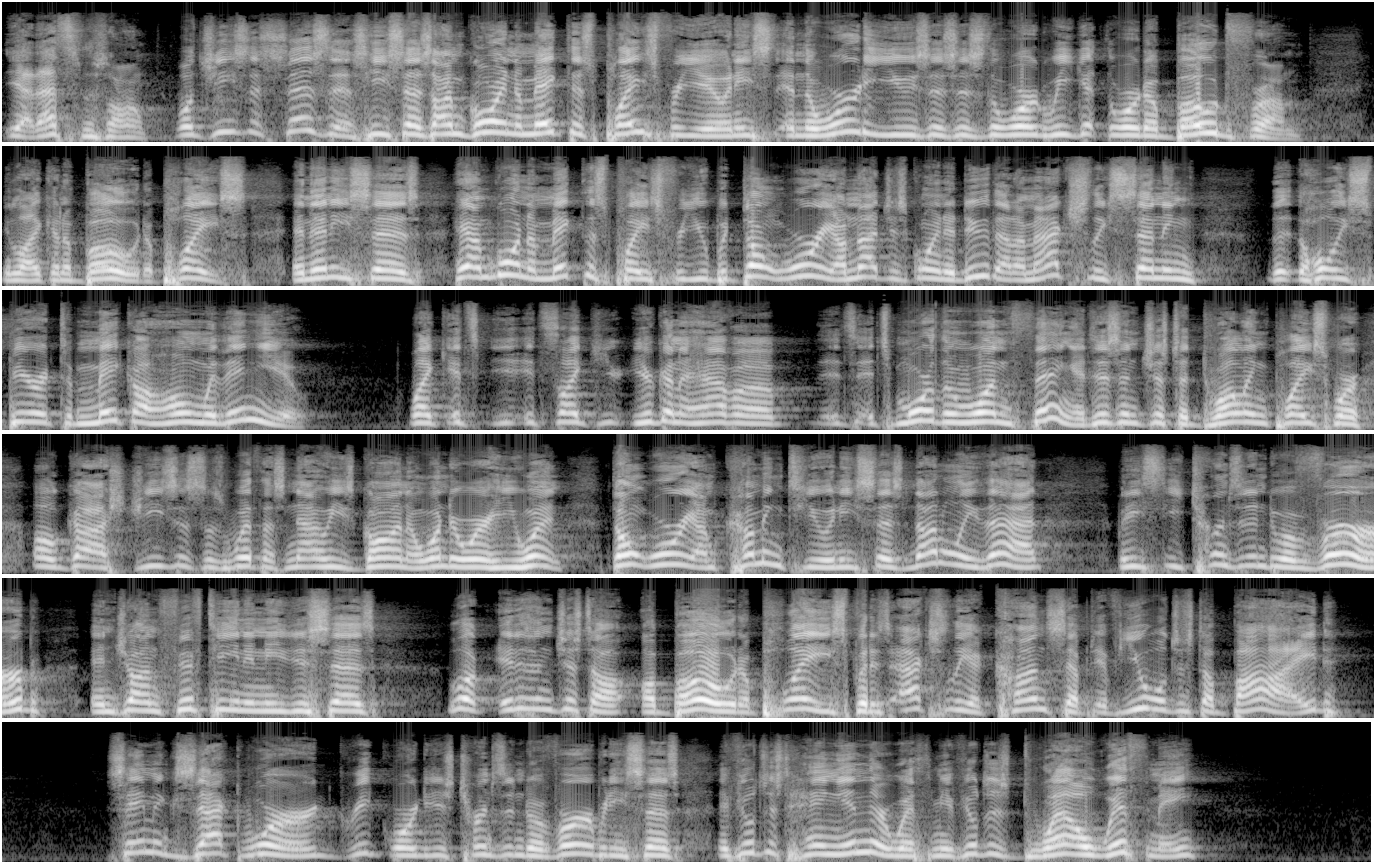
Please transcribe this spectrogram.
Yeah, that's the song. Well, Jesus says this. He says, I'm going to make this place for you. And, he's, and the word he uses is the word we get the word abode from, you know, like an abode, a place. And then he says, Hey, I'm going to make this place for you, but don't worry, I'm not just going to do that. I'm actually sending the, the Holy Spirit to make a home within you. Like it's, it's like you're going to have a, it's, it's more than one thing. It isn't just a dwelling place where, oh gosh, Jesus is with us. Now he's gone. I wonder where he went. Don't worry, I'm coming to you. And he says, not only that, but he, he turns it into a verb in John 15 and he just says, look, it isn't just a abode, a place, but it's actually a concept. If you will just abide, same exact word, Greek word, he just turns it into a verb and he says, if you'll just hang in there with me, if you'll just dwell with me,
